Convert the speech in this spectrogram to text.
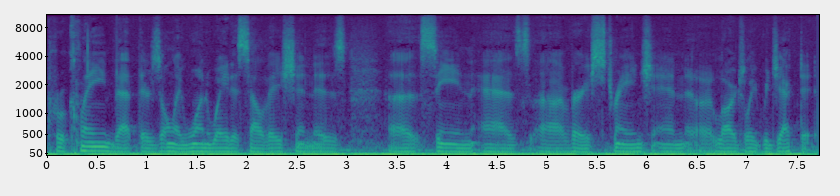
proclaim that there's only one way to salvation is uh, seen as uh, very strange and uh, largely rejected.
